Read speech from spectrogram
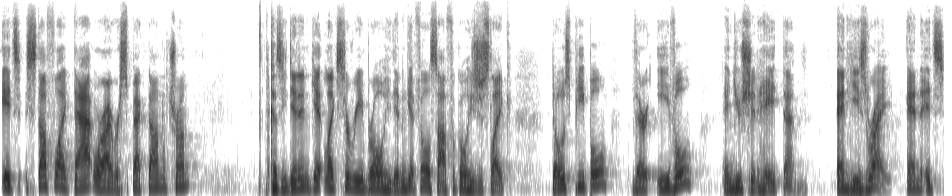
it's stuff like that where I respect Donald Trump because he didn't get like cerebral, he didn't get philosophical. He's just like those people, they're evil, and you should hate them. And he's right. And it's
